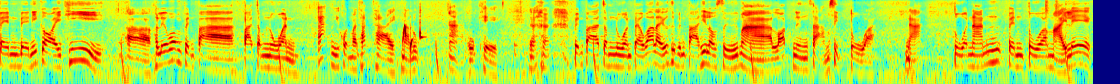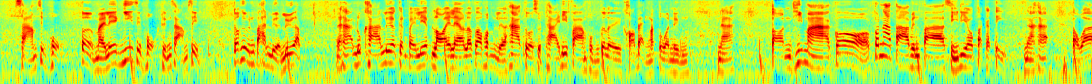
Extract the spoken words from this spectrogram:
เป็นเบนิกอยที่เขาเรียกว่ามันเป็นปลาปลาจำนวนอะมีคนมาทักทายมาลูกอะโอเคนะเป็นปลาจำนวนแปลว่าอะไรก็คือเป็นปลาที่เราซื้อมาล็อตหนึ่ง30 ตัวนะ ตัวนั้นเป็นตัวหมายเลข 36 เออหมายเลข 26ถึง30 ก็คือเป็นปลาเหลือเลือกนะฮะลูกค้าเลือกกันไปเรียบร้อยแล้ว แล้วก็พอมันเหลือ 5 ตัวสุดท้ายที่ฟาร์มผมก็เลยขอแบ่งมาตัวหนึ่งนะตอนที่มาก็ก็หน้าตาเป็นปลาสีเดียวปกตินะฮะแต่ว่า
